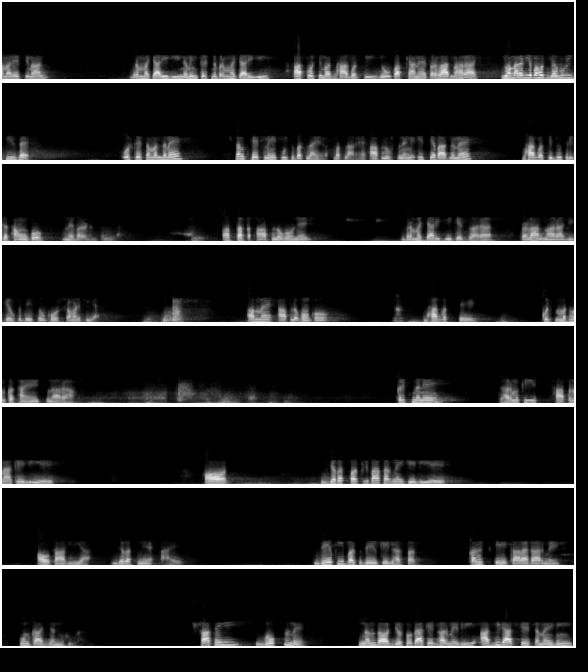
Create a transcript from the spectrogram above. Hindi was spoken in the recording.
हमारे श्रीमान ब्रह्मचारी जी, नवीन कृष्ण ब्रह्मचारी जी, आपको श्रीमद भागवत की जो उपाख्यान है प्रहलाद महाराज, जो हमारे लिए बहुत ज़रूरी चीज़ है, उसके संबंध में संक्षेप में कुछ बतलाए, बतला रहे हैं। आप लोग सुनेंगे। इसके बाद में मैं भागवत की दूसरी कथाओं को मैं वर्णन करूँगा। अब तक आप लोगों ने ब्रह्मचारी जी के द्वारा प्रहलाद महाराज जी के उपदेशों को श्रवण किया। अब मैं आप लोगों को भागवत से कुछ मधुर कथाएँ सुना रहा कृष्ण ने धर्म की स्थापना के लिए और जगत पर कृपा करने के लिए अवतार लिया, जगत में आए। देवकी वसुदेव के घर पर कंस के कारागार में उनका जन्म हुआ। साथ ही गोकुल में, नंद और जसोदा के घर में भी आधी रात के समय ही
